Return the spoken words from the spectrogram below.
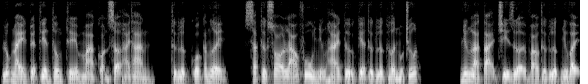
lúc này tuyệt thiên thông thế mà còn sợ hai than, thực lực của các ngươi, xác thực so lão phu những hải tử kia thực lực hơn một chút. Nhưng là tại chỉ dựa vào thực lực như vậy,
